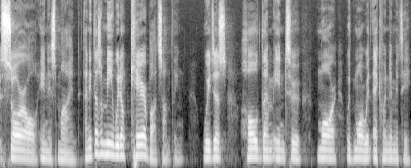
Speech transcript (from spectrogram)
sorrow in his mind, and it doesn't mean we don't care about something we just hold them into more with more with equanimity.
